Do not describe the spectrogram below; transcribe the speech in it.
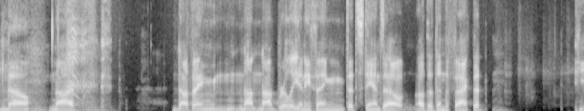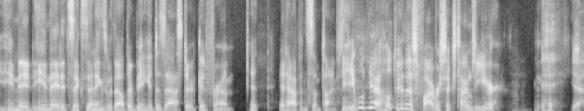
No, not nothing. Not not really anything that stands out other than the fact that he, he made he made it six innings without there being a disaster. Good for him. It it happens sometimes. He will, yeah, he'll do this five or six times a year. Yeah,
